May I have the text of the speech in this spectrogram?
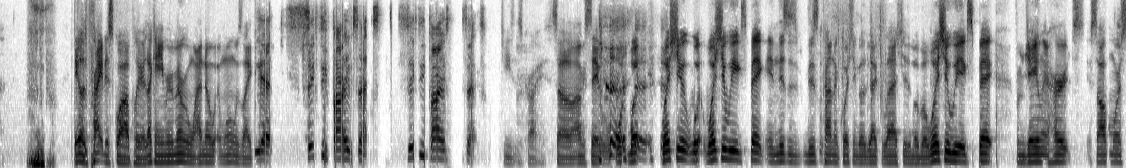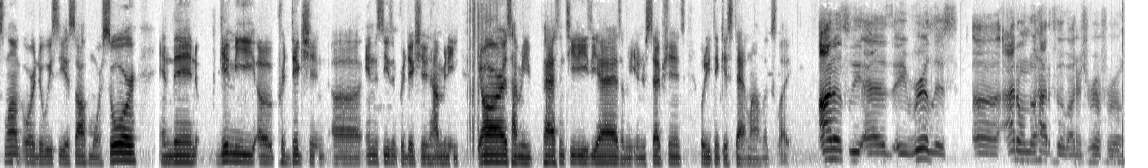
they was practice squad players. I can't even remember one. I know one was like yeah, 65 sacks. 65 sacks. Jesus Christ. So I'm gonna say what what what should what, what should we expect? And this is this kind of question goes back to last year, but what should we expect from Jalen Hurts sophomore slump, or do we see a sophomore soar? And then give me a prediction, uh, in the season prediction. How many yards? How many passing TDs he has? How many interceptions? What do you think his stat line looks like? honestly, as a realist, uh, I don't know how to feel about him real, for real.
